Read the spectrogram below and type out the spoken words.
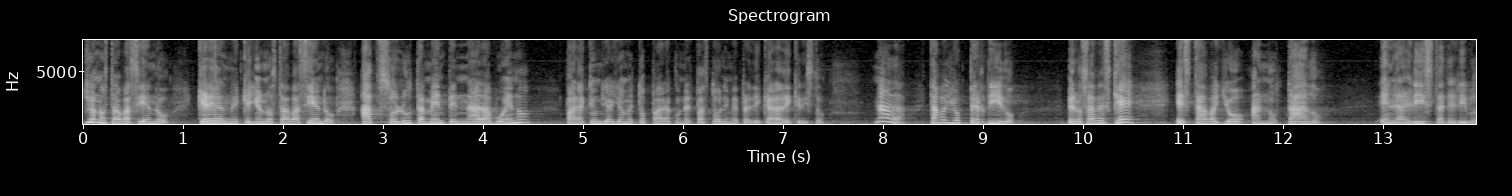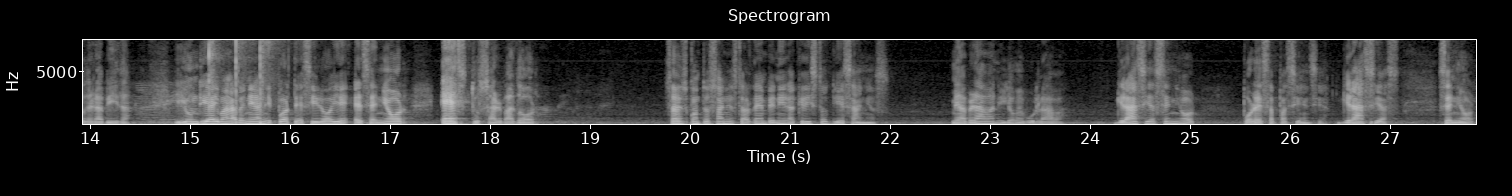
Yo no estaba haciendo, créanme que yo no estaba haciendo absolutamente nada bueno para que un día yo me topara con el pastor y me predicara de Cristo. Nada, estaba yo perdido. Pero ¿sabes qué? Estaba yo anotado en la lista del libro de la vida. Y un día iban a venir a mi puerta y decir, oye, el Señor es tu Salvador. ¿Sabes cuántos años tardé en venir a Cristo? Diez años. Me hablaban y yo me burlaba. Gracias Señor por esa paciencia. Gracias Señor.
